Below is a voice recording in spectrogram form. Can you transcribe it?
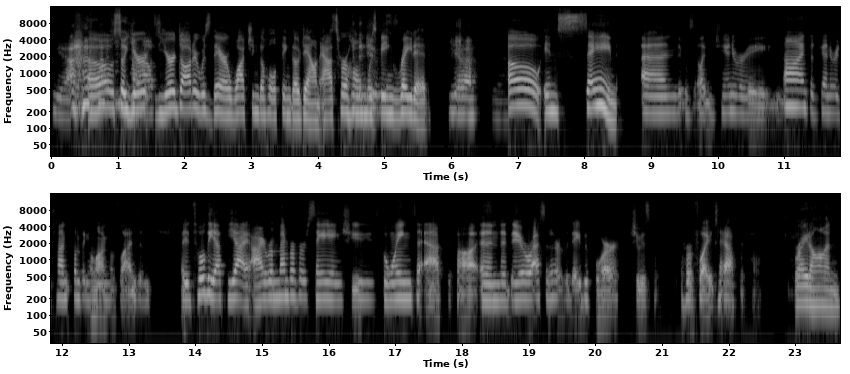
Yeah. Oh, so your your daughter was there watching the whole thing go down as her home was being raided. Yeah. Oh, insane. And it was like January 9th or January 10th, something uh-huh. along those lines. And I told the FBI, I remember her saying she's going to Africa and that they arrested her the day before she was her flight to Africa. Right on.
